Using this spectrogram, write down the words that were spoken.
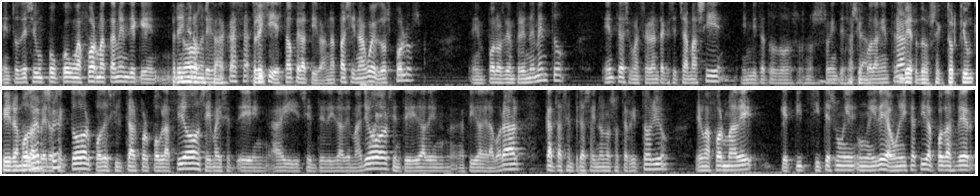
Entonces é un pouco unha forma tamén de que Preine nos desde a casa... Pre... Sí, sí, está operativa. Na página web dos polos, en polos de emprendemento, entras en unha xeranta que se chama así, invita a todos os nosos ointes o sea, a que podan entrar. Ver do sector que un queira moverse. Podes ver o sector, podes filtrar por población, se hai máis en, hai xente de idade maior, xente de idade en actividade laboral, cantas empresas hai no noso territorio. É unha forma de que ti, si tes unha, unha idea ou unha iniciativa podas ver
